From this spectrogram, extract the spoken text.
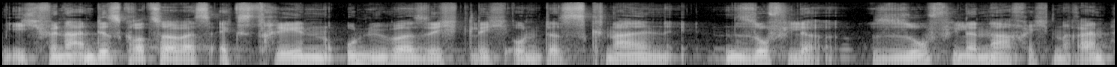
ich finde, ein Discord-Server ist extrem unübersichtlich und es knallen so viele, so viele Nachrichten rein.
